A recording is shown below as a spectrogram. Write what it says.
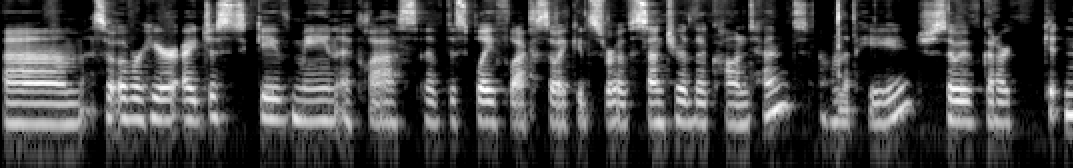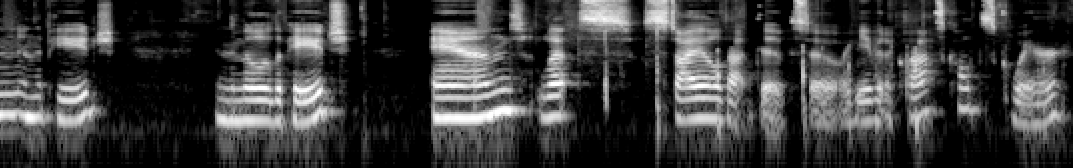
Um, so over here, I just gave main a class of display flex so I could sort of center the content on the page. So we've got our kitten in the page, in the middle of the page. And let's style that div. So I gave it a class called square.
